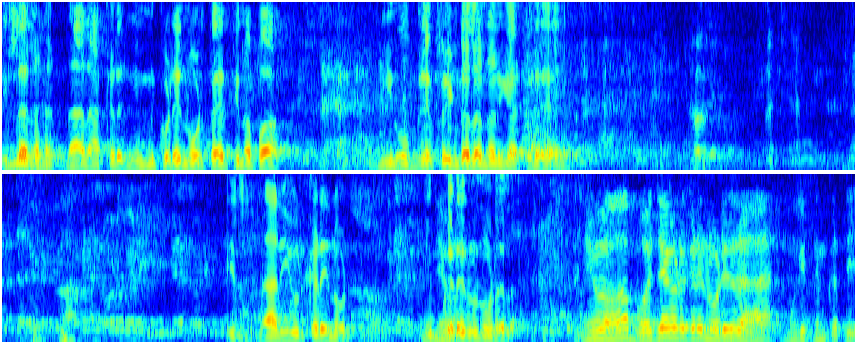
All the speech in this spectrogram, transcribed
ಇಲ್ಲ ನಾನು ಆ ಕಡೆ ನಿನ್ನ ಕಡೆ ನೋಡ್ತಾ ಇರ್ತೀನಪ್ಪ. ನೀನು ಒಬ್ಬನೇ ಫ್ರೆಂಡ್ ಅಲ್ಲ ನನಗೆ ಆ ಕಡೆ. ಇಲ್ಲ ನಾನು ಇವ್ರ ಕಡೆ ನೋಡ್ತೀನಿ. ನಿಮ್ ಕಡೆನೂ ನೋಡಲ್ಲ. ನೀವು ಭೋಜೇಗೌಡ ಕಡೆ ನೋಡಿದ್ರ ಮುಗೀತು ನಿಮ್ ಕತಿ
